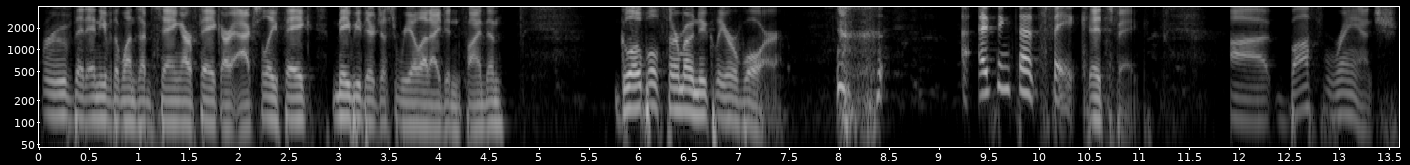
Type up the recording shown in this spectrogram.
prove that any of the ones I'm saying are fake are actually fake. Maybe they're just real and I didn't find them. Global thermonuclear war. I think that's fake. It's fake. Uh, Buff Ranch.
